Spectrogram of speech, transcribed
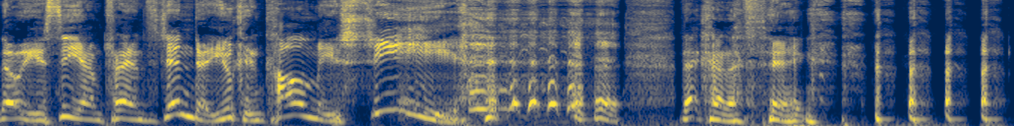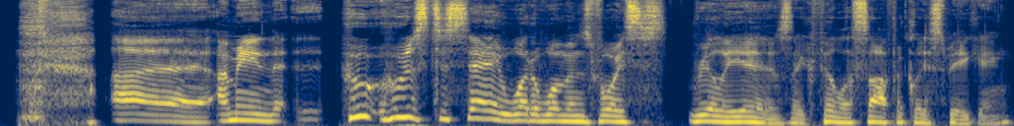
No, you see, I'm transgender. You can call me she. that kind of thing. uh, I mean, who who's to say what a woman's voice really is, like philosophically speaking?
